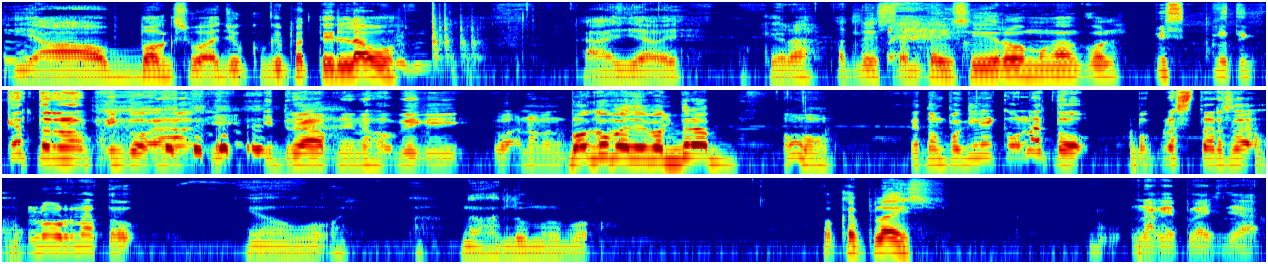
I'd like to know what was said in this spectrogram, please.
Yabang swadyo ko gipatilaw. Tayo ay. Okay ra. At least anti-zero mga angkol. Katarap ingo ha. I- I-drop ni na hobe kay wa naman. Bago ba di mag-drop? Oh. Katong pagliko na to, magplaster sa floor na to. Yawa ay. Ah, Nahalom ra ba? Okay, please. Na kay place dia.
